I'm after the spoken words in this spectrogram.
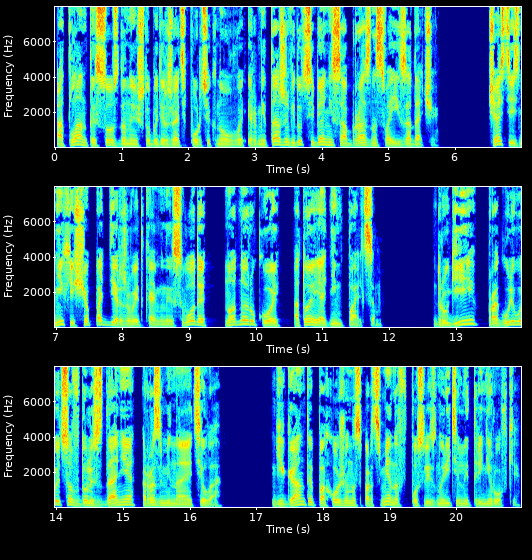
Атланты, созданные, чтобы держать портик нового Эрмитажа, ведут себя несообразно своей задачи. Часть из них еще поддерживает каменные своды, но одной рукой, а то и одним пальцем. Другие прогуливаются вдоль здания, разминая тела. Гиганты похожи на спортсменов после изнурительной тренировки.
